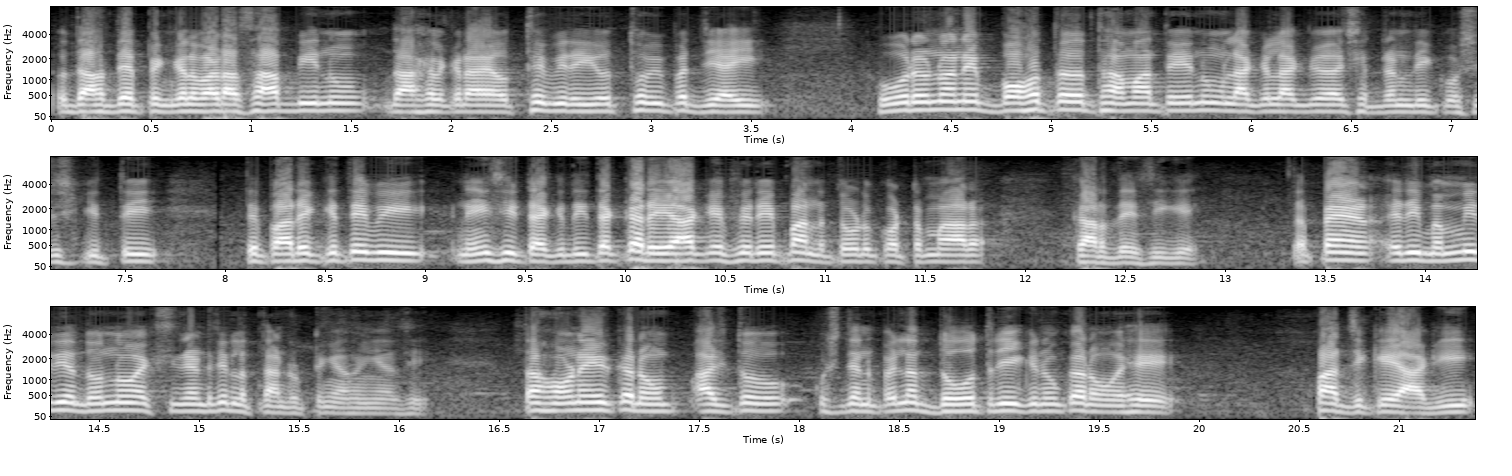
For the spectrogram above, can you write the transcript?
ਉਹ ਦੱਸਦੇ ਪਿੰਗਲਵਾੜਾ ਸਾਹਿਬ ਵੀ ਇਹਨੂੰ ਦਾਖਲ ਕਰਾਇਆ, ਉੱਥੇ ਵੀ ਰਹੀ, ਉੱਥੋਂ ਵੀ ਭੱਜਿਆ ਹੀ ਹੋਰ ਉਹਨਾਂ ਨੇ ਬਹੁਤ ਥਾਵਾਂ ਤੇ ਇਹਨੂੰ ਅਲੱਗ-ਅਲੱਗ ਛੱਡਣ ਦੀ ਕੋਸ਼ਿਸ਼ ਕੀਤੀ। ਤੇ ਪਰ ਇਹ ਕਿਤੇ ਵੀ ਨਹੀਂ ਸੀ ਟਿਕਦੀ ਤਾਂ ਘਰੇ ਆ ਕੇ ਫਿਰ ਇਹ ਭੰਨ ਤੋੜ ਕੁੱਟਮਾਰ ਕਰਦੇ ਸੀਗੇ। ਤਾਂ ਭੈਣ, ਇਹਦੀ ਮੰਮੀ ਦੀਆਂ ਦੋਨੋਂ ਐਕਸੀਡੈਂਟ 'ਚ ਲੱਤਾਂ ਟੁੱਟੀਆਂ ਹੋਈਆਂ ਸੀ। ਤਾਂ ਹੁਣ ਇਹ ਘਰੋਂ ਅੱਜ ਤੋਂ ਕੁਝ ਦਿਨ ਪਹਿਲਾਂ 2 ਤਰੀਕ ਨੂੰ ਘਰੋਂ ਇਹ ਭੱਜ ਕੇ ਆ ਗਈ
